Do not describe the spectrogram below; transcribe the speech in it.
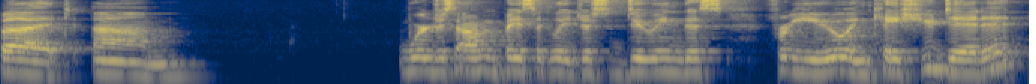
but um, we're just, I'm basically just doing this for you in case you did it.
